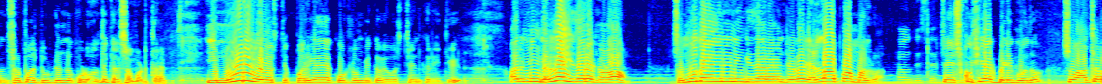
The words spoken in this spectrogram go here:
ಒಂದು ಸ್ವಲ್ಪ ದುಡ್ಡನ್ನು ಕೊಡುವಂಥ ಕೆಲಸ ಮಾಡ್ತಾರೆ. ಈ ಮೂರು ವ್ಯವಸ್ಥೆ ಪರ್ಯಾಯ ಕೌಟುಂಬಿಕ ವ್ಯವಸ್ಥೆ ಅಂತ ಕರಿತೀವಿ. ಆದರೆ ನಿಮಗೆಲ್ಲ ಇದ್ದಾರೆ ಕಣೋ. ಸಮುದಾಯನೇ ನಿಂಗಿದ್ದಾರೆ ಅಂತ ಹೇಳೋರು ಎಲ್ಲ ಅಪ್ಪ ಅಮ್ಮ ಅಲ್ವಾ? ಎಷ್ಟು ಖುಷಿಯಾಗಿ ಬೆಳಿಬೋದು. ಸೊ ಆ ಥರ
